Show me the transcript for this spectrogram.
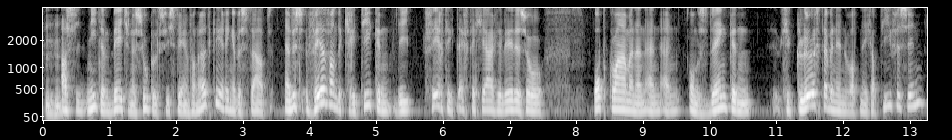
Mhm. Als er niet een beetje een soepel systeem van uitkeringen bestaat. En dus veel van de kritieken die 40, 30 jaar geleden zo opkwamen en, en, en ons denken gekleurd hebben in een wat negatieve zin,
